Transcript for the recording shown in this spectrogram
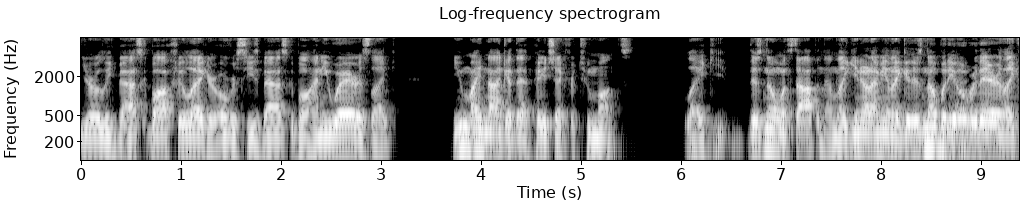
EuroLeague basketball, I feel like, or overseas basketball anywhere is like you might not get that paycheck for two months. Like there's no one stopping them. Like you know what I mean? Like there's nobody Yeah. over there like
